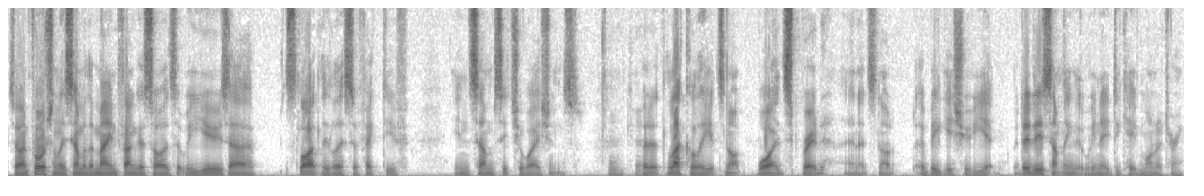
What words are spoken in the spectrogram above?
So unfortunately, some of the main fungicides that we use are slightly less effective in some situations. Okay. But it, luckily, it's not widespread and it's not a big issue yet. But it is something that we need to keep monitoring.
